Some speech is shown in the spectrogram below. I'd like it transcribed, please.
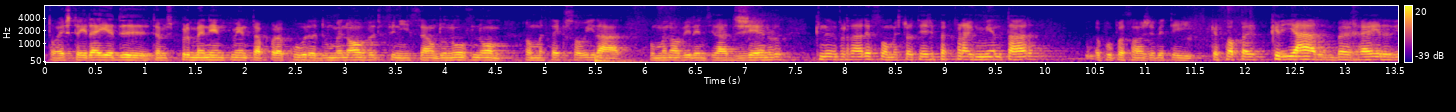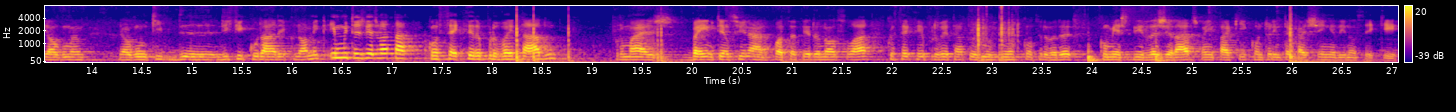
Então, esta ideia de estamos permanentemente à procura de uma nova definição, de um novo nome para uma sexualidade, para uma nova identidade de género, que na verdade é só uma estratégia para fragmentar a população LGBTI, que é só para criar barreiras de, alguma, de algum tipo de dificuldade económica e muitas vezes lá está, consegue ser aproveitado por mais bem intencionado possa ter o nosso lado, consegue ser aproveitado pelos movimentos conservadores como estes exagerados, vêm para aqui com 30 caixinhas e não sei o quê.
